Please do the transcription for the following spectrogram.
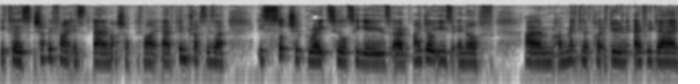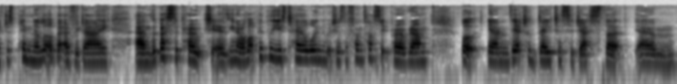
because Shopify is uh, not Shopify, uh, Pinterest is a is such a great tool to use. Um, I don't use it enough. Um, I'm making a point of doing it every day, just pinning a little bit every day. Um, the best approach is, you know, a lot of people use Tailwind, which is a fantastic program, but um, the actual data suggests that um,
